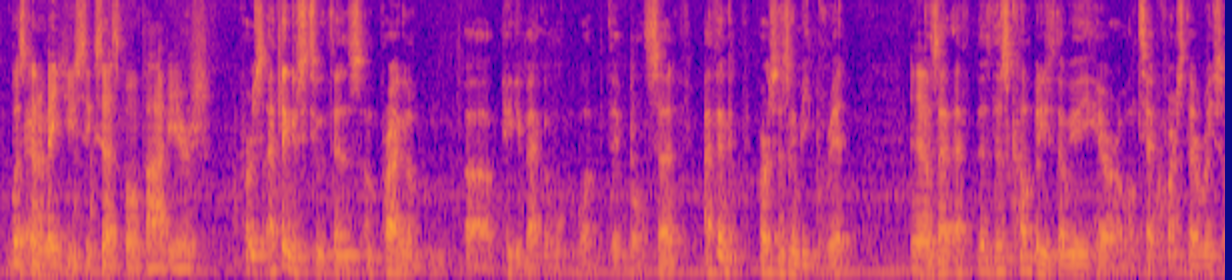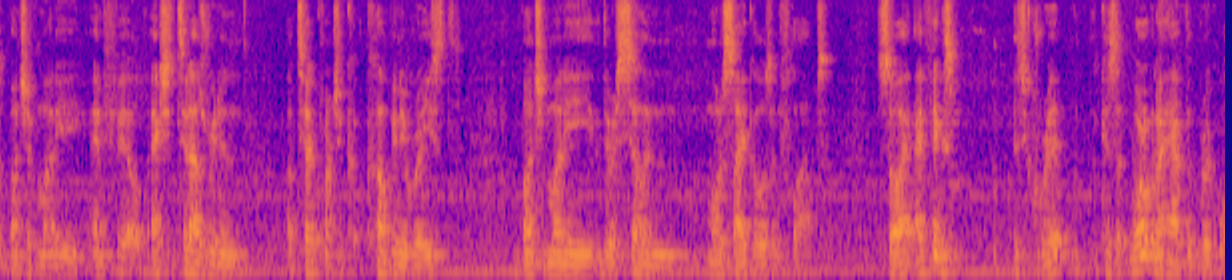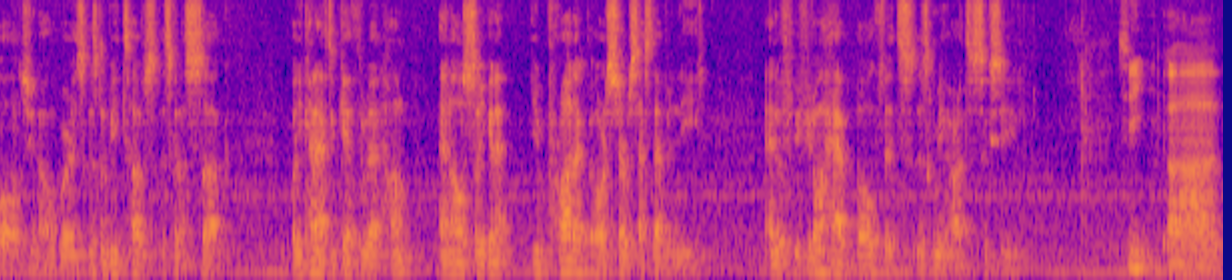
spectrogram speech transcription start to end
what's going to make you successful in five years? First, I think it's two things. I'm probably gonna uh, piggyback of what they both said. I think a person is gonna be grit. Yeah. Because I, I, there's, there's companies that we hear on TechCrunch that raised a bunch of money and failed. Actually, today I was reading a TechCrunch a company raised a bunch of money. They were selling motorcycles and flopped. So I, I think it's, it's grit because we're gonna have the brick walls, you know, where it's, it's gonna be tough. It's gonna suck, but you kind of have to get through that hump. And also, you're gonna your product or service has to have a need. And if, if you don't have both, it's, it's gonna be hard to succeed. See, uh,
